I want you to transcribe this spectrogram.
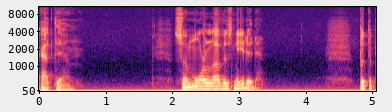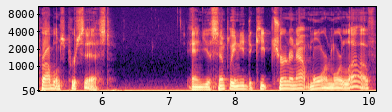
at them. So more love is needed. But the problems persist. And you simply need to keep churning out more and more love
